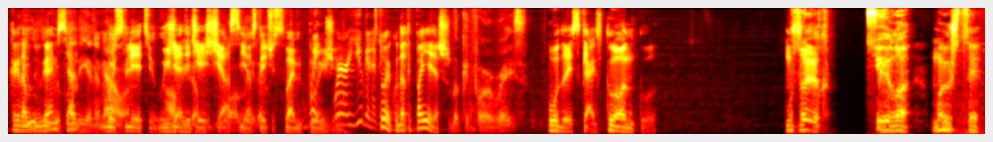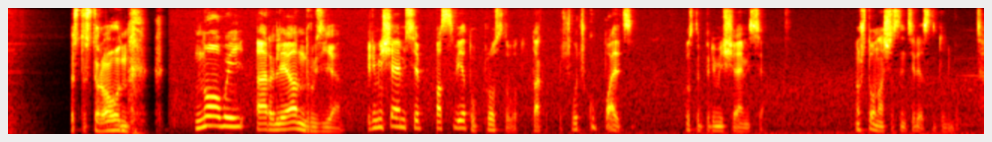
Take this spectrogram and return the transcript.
Когда выдвигаемся, вы с Лети, уезжайте через час, я встречусь с вами позже. Стой, куда ты поедешь? Буду искать гонку. Мужик, сила, мышцы, тестостерон. Новый Орлеан, друзья. Перемещаемся по свету просто вот так, по щелчку пальца. Просто перемещаемся. Ну что у нас сейчас интересно тут будет?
